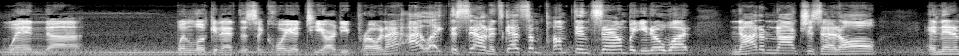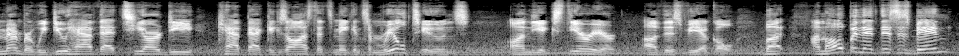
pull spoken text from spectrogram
when uh, when looking at the Sequoia TRD Pro. And I, I like the sound. It's got some pumped in sound, but you know what? Not obnoxious at all. And then remember, we do have that TRD catback exhaust that's making some real tunes on the exterior of this vehicle. But I'm hoping that this has been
